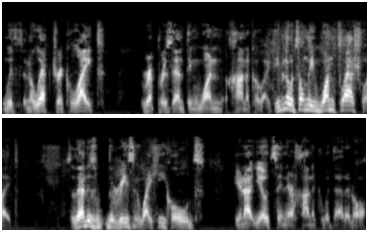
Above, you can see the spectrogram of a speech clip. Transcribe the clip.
with an electric light representing one Hanukkah light, even though it's only one flashlight. So that is the reason why he holds you're not Yotze Ner Hanukkah with that at all.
